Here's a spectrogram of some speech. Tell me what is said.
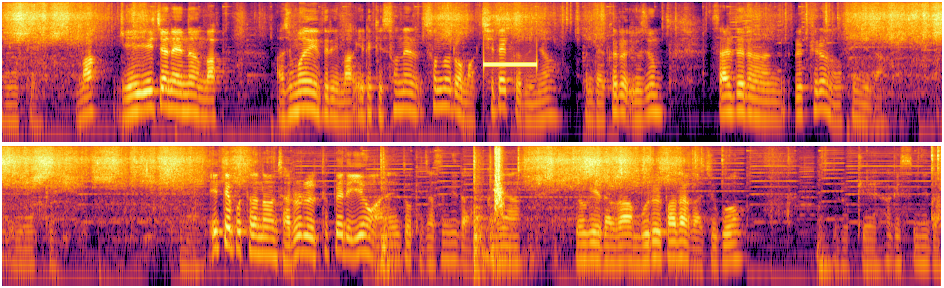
이렇게 막 예, 예전에는 막 아주머니들이 막 이렇게 손에, 손으로 막 치댔거든요. 근데 그 요즘 쌀들은 그럴 필요는 없습니다. 이렇게. 네, 이때부터는 자루를 특별히 이용 안 해도 괜찮습니다. 그냥 여기에다가 물을 받아 가지고 이렇게 하겠습니다.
